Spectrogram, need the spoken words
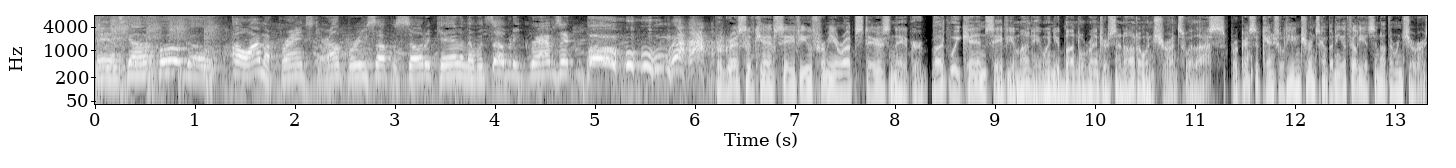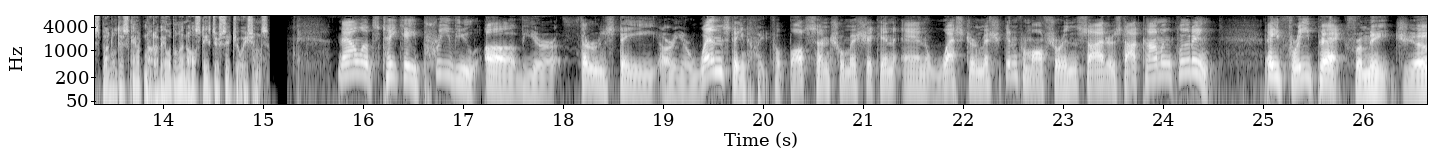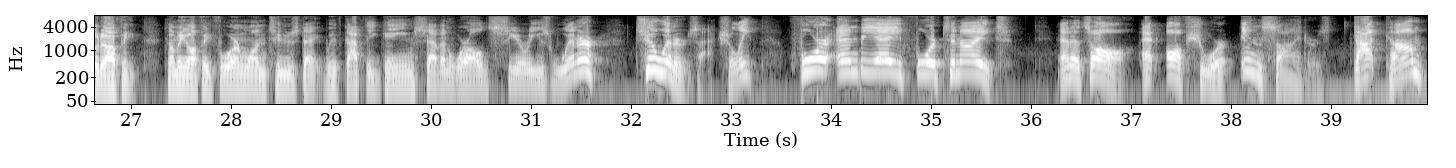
Man's got a pogo. Oh, I'm a prankster. I'll grease up a soda can and then when somebody grabs it, boom! Progressive can't save you from your upstairs neighbor, but we can save you money when you bundle renters and auto insurance with us. Progressive Casualty Insurance Company affiliates and other insurers. Bundle discount not available in all states or situations. Now let's take a preview of your Thursday or your Wednesday night football, Central Michigan and Western Michigan from OffshoreInsiders.com, including a free pick from me, Joe Duffy, coming off a 4 and 1 Tuesday. We've got the Game 7 World Series winner, two winners actually, for NBA for tonight. And it's all at OffshoreInsiders.com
